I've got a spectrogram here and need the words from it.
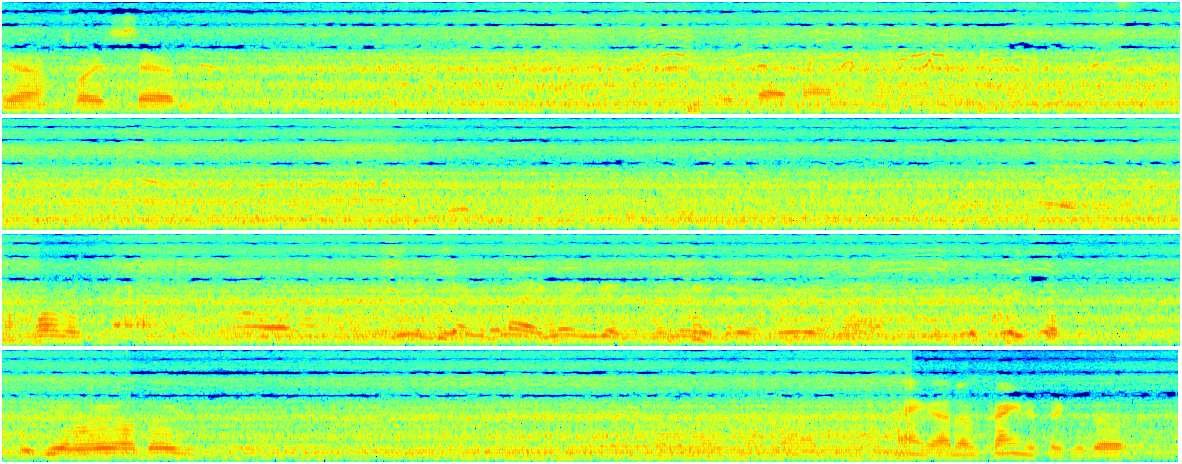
Yeah, that's what it said. Check the flag, him get him get real now. You getting real, dude? I ain't got enough crane to pick it up.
